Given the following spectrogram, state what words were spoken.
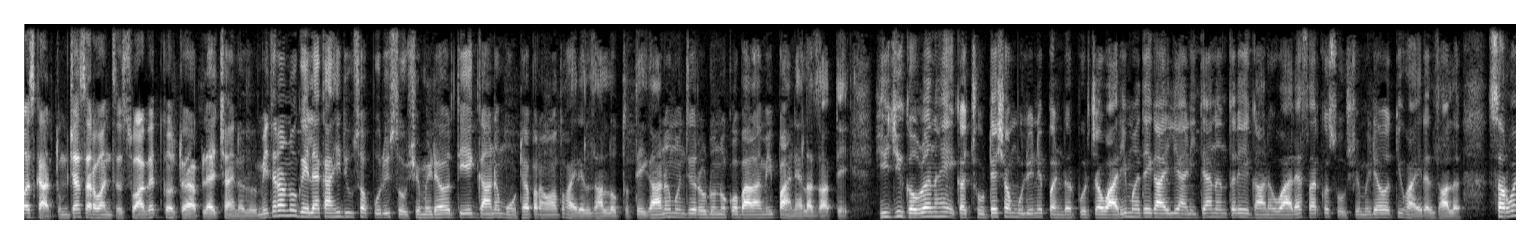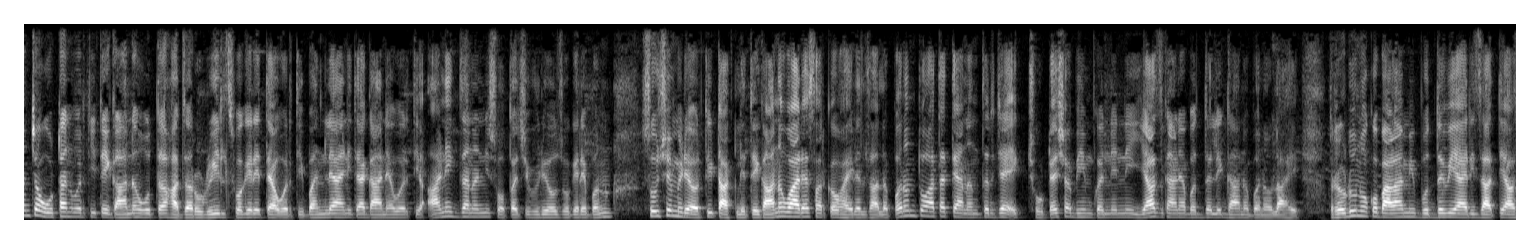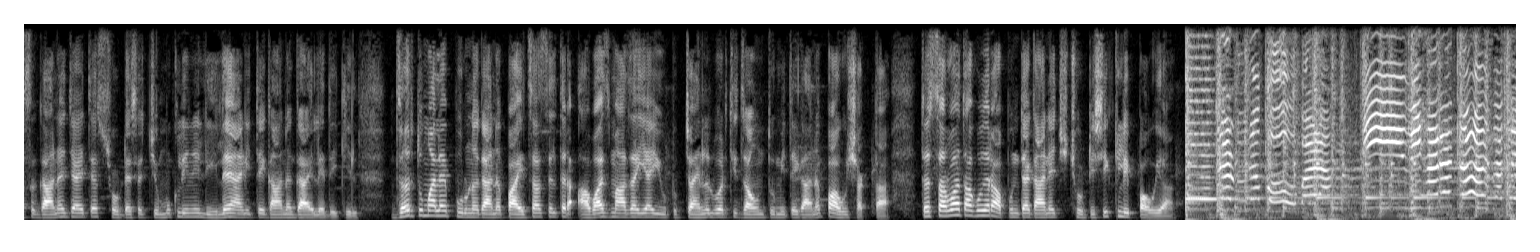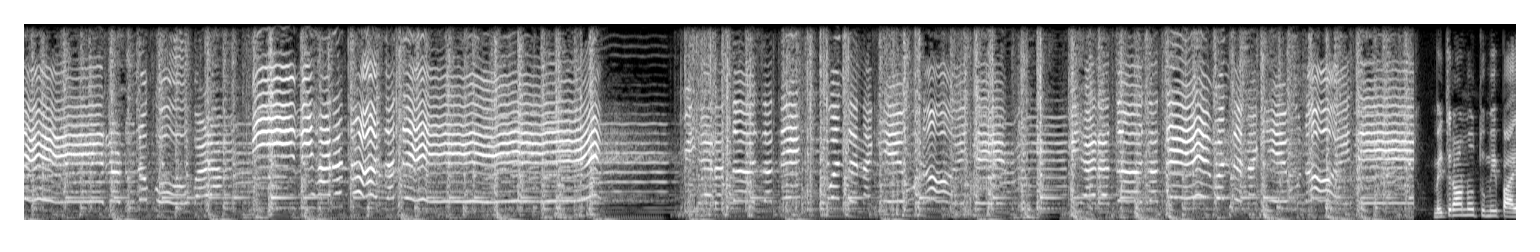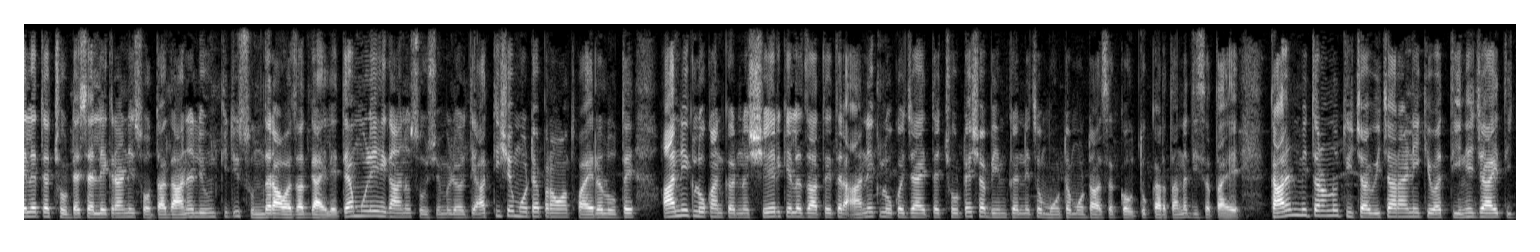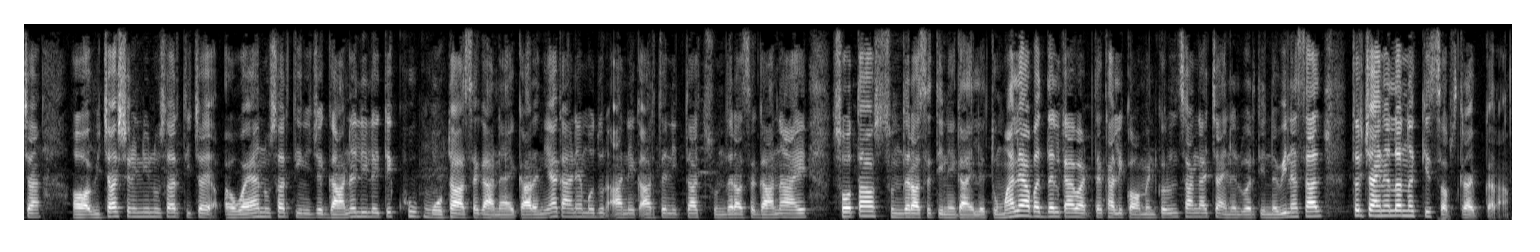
नमस्कार तुमच्या सर्वांचं स्वागत करतोय आपल्या चॅनलवर मित्रांनो गेल्या काही दिवसापूर्वी सोशल मीडियावरती एक गाणं मोठ्या प्रमाणात व्हायरल झालं होतं. ते गाणं म्हणजे रडू नको बाळा मी पाण्याला जाते. ही जी गवळण आहे एका छोट्याशा मुलीने पंढरपूरच्या वारीमध्ये गायली आणि त्यानंतर हे गाणं वाऱ्यासारखं सोशल मीडियावरती व्हायरल झालं. सर्वांच्या ओठांवरती ते गाणं होतं हजारो रील्स वगैरे त्यावरती बनल्या आणि त्या गाण्यावरती अनेक जणांनी स्वतःचे व्हिडिओज वगैरे बनवून सोशल मीडियावरती टाकले. ते गाणं वाऱ्यासारखं व्हायरल झालं. परंतु आता त्यानंतर ज्या एक छोट्याशा भीमकन्येने याच गाण्याबद्दल एक गाणं बनवलं आहे. रडू नको बाळा मी बुद्धविहारी जाते असं गाणं जे आहे त्या छोट्याशा चिमुकलीने लिहिलं आहे आणि ते गाणं गायले देखील. जर तुम्हाला हे पूर्ण गाणं पाहायचं असेल तर आवाज माझा या यूट्यूब चॅनलवरती जाऊन तुम्ही ते गाणं पाहू शकता. तर सर्वात अगोदर आपण त्या गाण्याची छोटीशी क्लिप पाहूया. मित्रांनो तुम्ही पाहिलं त्या छोट्याशा लेकरांनी स्वतः गाणं लिहून किती सुंदर आवाजात गायले. त्यामुळे हे गाणं सोशल मीडियावरती अतिशय मोठ्या प्रमाणात व्हायरल होते. अनेक लोकांकडनं शेअर केलं जाते तर अनेक लोक जे आहेत त्या छोट्याशा भीमकन्याचं मोठं मोठं असं कौतुक करताना दिसत आहे. कारण मित्रांनो तिच्या विचाराने किंवा तिने जे आहे तिच्या विचारश्रेणीनुसार तिच्या वयानुसार तिने जे गाणं लिहिलं ते खूप मोठं असं गाणं आहे. कारण या गाण्यामधून अनेक अर्थ निघतात. सुंदर असं गाणं आहे. स्वतः सुंदर असं तिने गायलं तुम्हाला याबद्दल काय वाटतं खाली कॉमेंट करून सांगा. चॅनलवरती नवीन असाल तर चॅनलला नक्कीच सबस्क्राईब करा.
